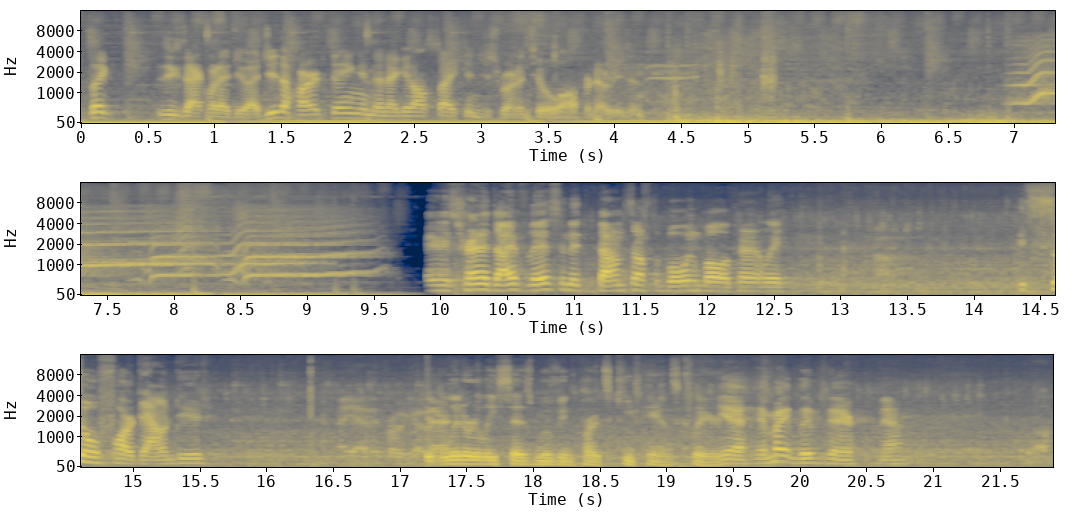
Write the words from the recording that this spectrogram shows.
It's like, this is exactly what I do. I do the hard thing, and then I get all psyched and just run into a wall for no reason. I was trying to dive this and it bounced off the bowling ball apparently. It's so far down, dude. Yeah, they probably got It literally says moving parts, keep hands clear. Yeah, it might live there now. Well,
